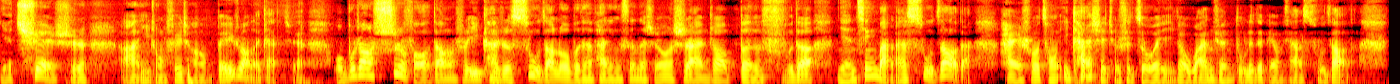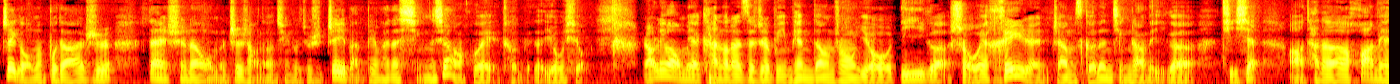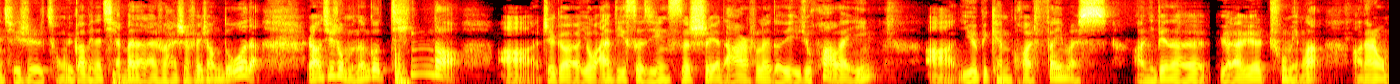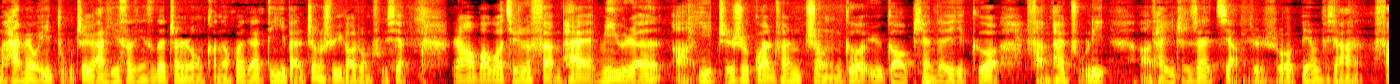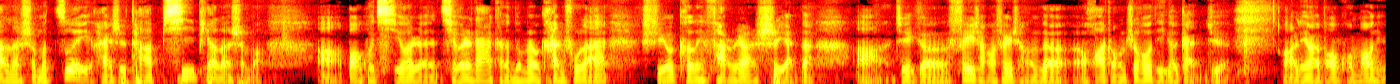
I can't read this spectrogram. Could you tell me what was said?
也确实啊，一种非常悲壮的感觉。我不知道是否当时一开始塑造罗伯特·帕丁森的时候是按照本福的年轻版来塑造的，还是说从一开始就是作为一个完全独立的蝙蝠侠塑造的？这个我们不得而知。但是呢，我们至少能清楚，就是这一版编排的形象会特别的优秀。然后，另外我们也看到了，在这部影片当中，有第一个首位黑人詹姆斯·戈登警长的一个体现啊，他的画面其实从预告片的前半段来说还是非常多的。然后，其实我们能够听到啊，这个由安迪·瑟金斯饰演的阿尔弗雷德的一句话外音啊，“You became quite famous。”啊，你变得越来越出名了啊！当然，我们还没有一睹这个安迪·瑟金斯的真容，可能会在第一版正式预告中出现。然后，包括其实反派谜语人啊，一直是贯穿整个预告片的一个反派主力啊，他一直在讲，就是说蝙蝠侠犯了什么罪，还是他欺骗了什么啊？包括企鹅人，企鹅人大家可能都没有看出来是由克林·法瑞尔饰演的啊，这个非常非常的化妆之后的一个感觉。啊，另外包括猫女，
